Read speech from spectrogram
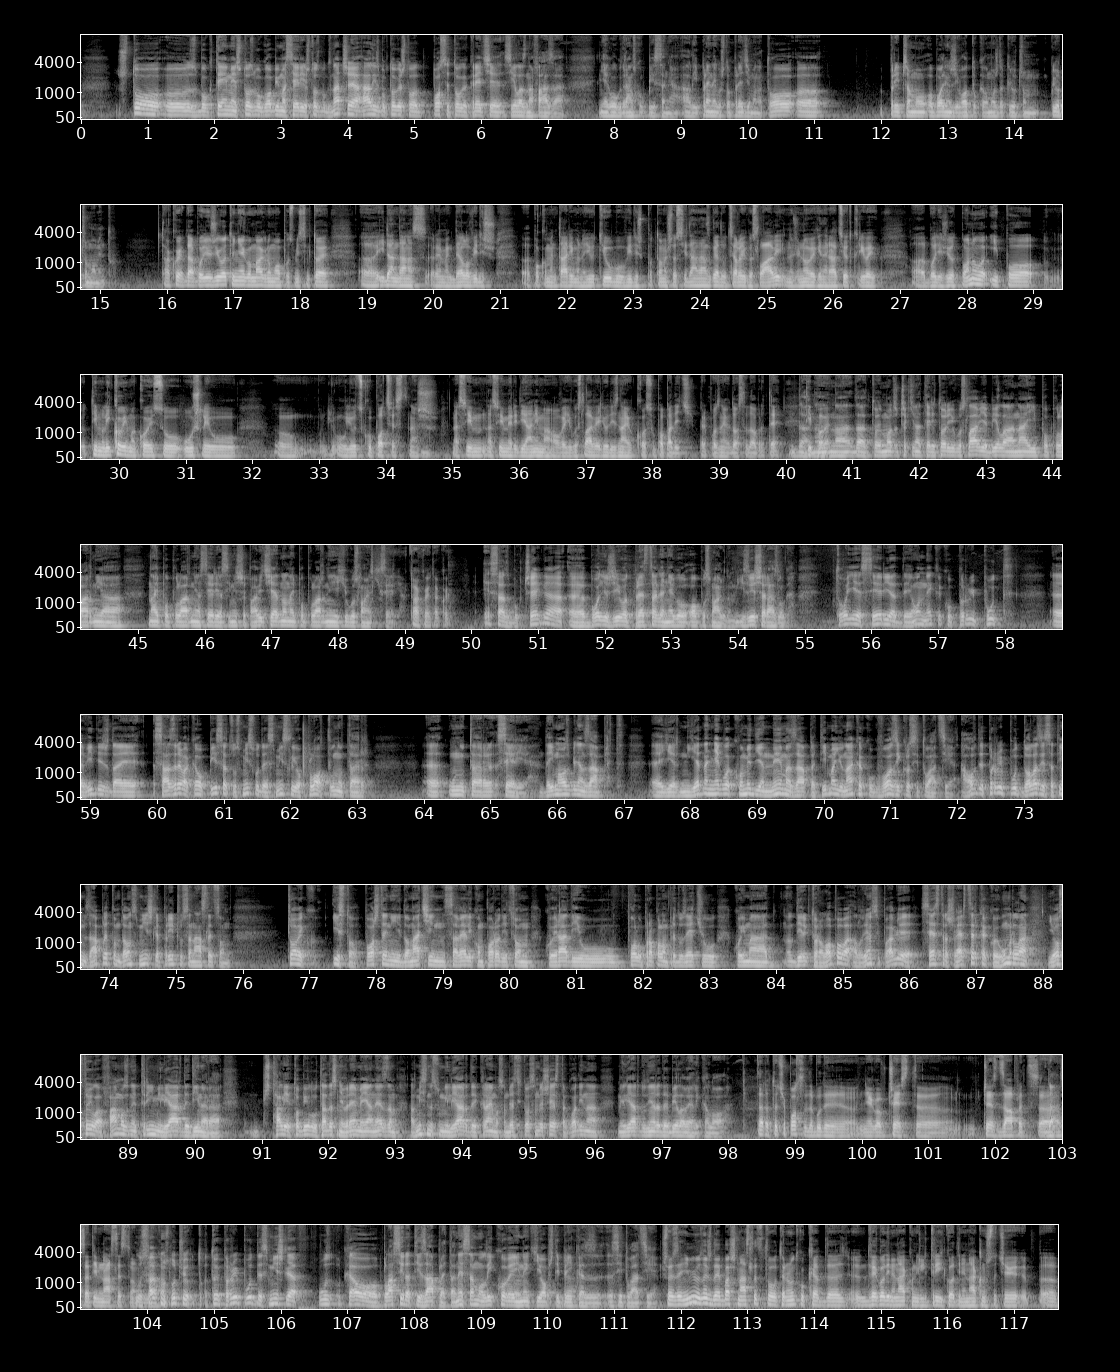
što uh, zbog teme, što zbog obima serije, što zbog značaja, ali zbog toga što posle toga kreće silazna faza njegovog dramskog pisanja. Ali pre nego što pređemo na to, uh, pričamo o boljem životu kao možda ključnom, ključnom momentu. Tako je, da, bolji život je njegov magnum opus. Mislim, to je uh, i dan danas remek delo, vidiš uh, po komentarima na YouTube-u, vidiš po tome što se i dan danas gleda u celoj Jugoslaviji, znači nove generacije otkrivaju uh, bolji život ponovo i po tim likovima koji su ušli u, u, u ljudsku podsvest, naš, na svim, na svim meridijanima ove Jugoslavije ljudi znaju ko su Popadići, prepoznaju dosta dobro te da, tipove. Na, na, da, to je možda čak i na teritoriji Jugoslavije bila najpopularnija najpopularnija serija Siniše Pavić, jedna od najpopularnijih jugoslovenskih serija. Tako je, tako je. E sad, zbog čega e, bolji život predstavlja njegov opus magnum? Iz više razloga. To je serija gde on nekako prvi put e, vidiš da je sazreva kao pisac u smislu da je smislio plot unutar, e, unutar serije, da ima ozbiljan zaplet. E, jer nijedna njegova komedija nema zaplet, ima junaka kog vozi kroz situacije. A ovde prvi put dolazi sa tim zapletom da on smišlja priču sa nasledcom. Čovek isto, pošteni domaćin sa velikom porodicom koji radi u polupropalom preduzeću koji ima direktora lopova, ali odjednom se pojavljuje sestra švercerka koja je umrla i ostavila famozne 3 milijarde dinara šta li je to bilo u tadašnje vreme, ja ne znam, ali mislim da su milijarde krajem 80. 86. godina, milijardu dinara da je bila velika lova. Da, da, to će posle da bude e, njegov čest, e, čest zaplet sa, da. sa tim nasledstvom. U da. svakom da. slučaju, to, to je prvi put da smišlja uz, kao plasirati zaplet, a ne samo likove i neki opšti prikaz da. situacije. Što je zanimljivo, znaš da je baš nasledstvo u trenutku kad dve godine nakon ili tri godine nakon što će,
